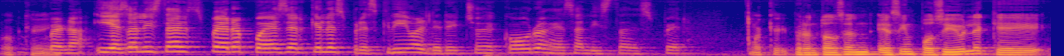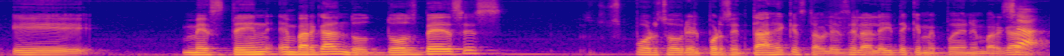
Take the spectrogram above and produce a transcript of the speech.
Okay. ¿verdad? Y esa lista de espera puede ser que les prescriba el derecho de cobro en esa lista de espera. Ok, pero entonces es imposible que eh, me estén embargando dos veces por sobre el porcentaje que establece la ley de que me pueden embargar. O sea,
